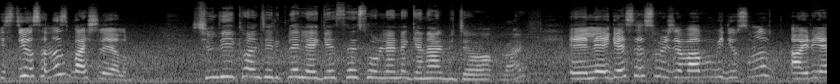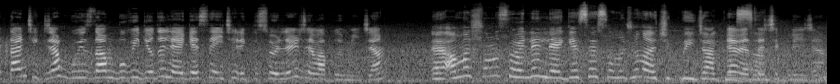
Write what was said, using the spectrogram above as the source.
İstiyorsanız başlayalım. Şimdi ilk öncelikle LGS sorularına genel bir cevap ver. E, LGS soru cevabı videosunu ayrıyetten çekeceğim. Bu yüzden bu videoda LGS içerikli soruları cevaplamayacağım. Ee, ama şunu söyle LGS sonucunu açıklayacak mısın? Evet açıklayacağım.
